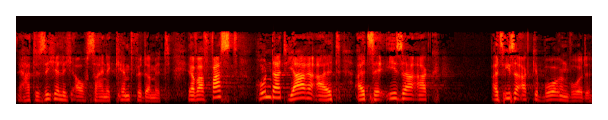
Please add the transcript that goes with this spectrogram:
Er hatte sicherlich auch seine Kämpfe damit. Er war fast 100 Jahre alt, als er Isaak, als Isaak geboren wurde.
